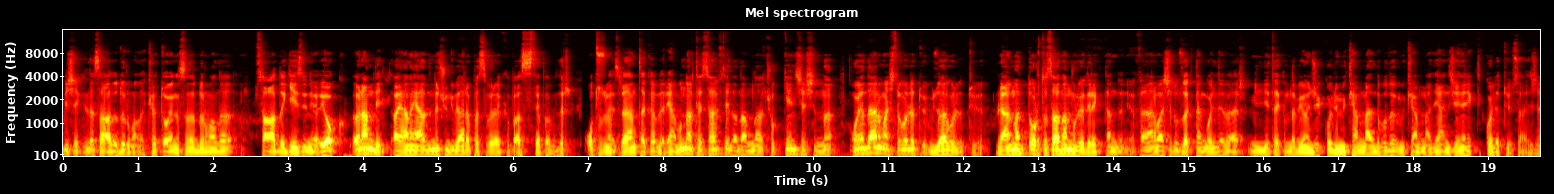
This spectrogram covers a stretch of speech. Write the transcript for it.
bir şekilde sahada durmalı. Kötü oynasa da durmalı. Sahada geziniyor. Yok. Önemli değil. Ayağına geldiğinde çünkü bir ara pası bırakıp asist yapabilir. 30 metreden takabilir. Yani bunlar tesadüf değil. Adam daha çok genç yaşında. Oynadığı her maçta gol atıyor. Güzel gol atıyor. Real Madrid orta sahadan vuruyor direkten dönüyor. Fenerbahçe'de uzaktan gol de ver. Milli takımda bir önceki golü mükemmeldi. Bu da mükemmel. Yani jeneriklik gol atıyor sadece.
